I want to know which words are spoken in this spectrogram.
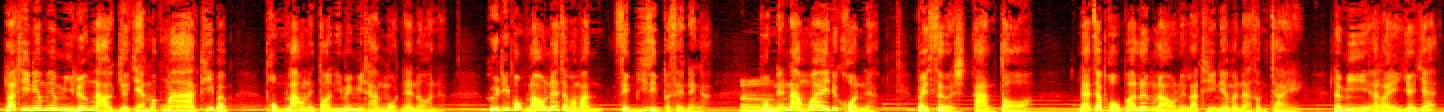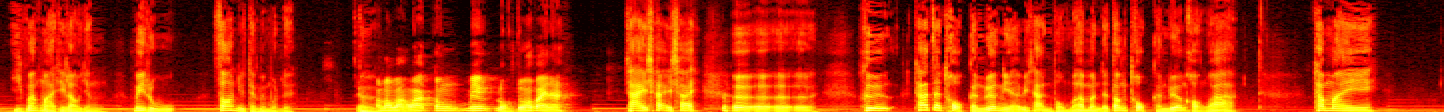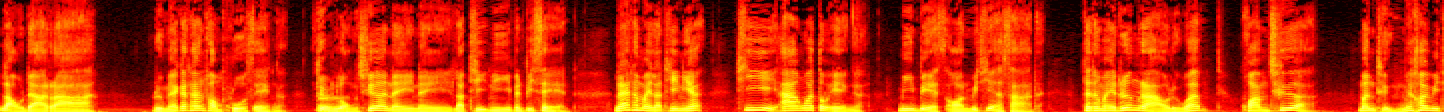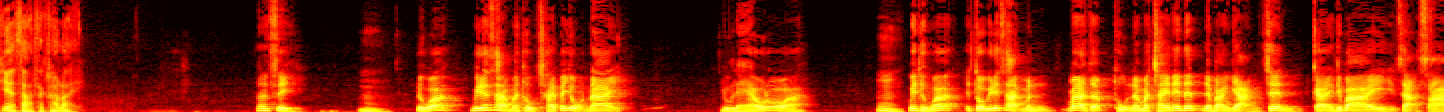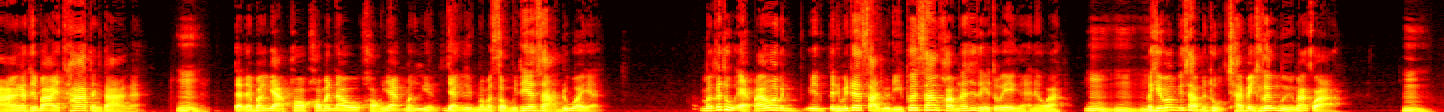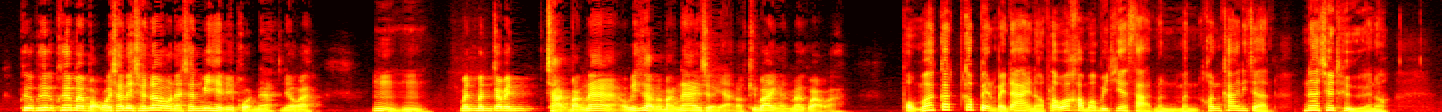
ลัทธิเนี้ยมันยังมีเรื่องราวเยอะแยะมากๆ ที่แบบผมเล่าในตอนนี้ไม่มีทางหมดแน่นอนอะคือที่ผมเล่าน่าจะประมาณสิบยี่สิบเปอร์เซ็นต์เองอะเออผมแนะนำว่าให้ทุกคนเนี่ยไปเสิร์ชอ่านต่อ และจะพบว่าเรื่องราวในลัทธิเนี้ยมันน่าสนใจ และมีอะไรเยอะแยะอีกมากมายที่เรายังไม่รู้ซ่อนอยู่เต็มไปหมดเลยเดี๋ยวต้องระวังว่าต้องไม่หลงตัวเข้าไปนะ ใช่ใช่ใช่เออเออเออเออคือ ถ้าจะถกกันเรื่องเนี้ยพี่ทันผมว่ามันจะต้องถกกันเรื่องของว่าทำไมเหล่าดารา หรือแม้กระทั่งทอมครูซเองอะถึงเออหลงเชื่อในในลัทธินี้เป็นพิเศษ และทำไมลัทธิเนี้ยที่อ้างว่าตัวเองอะมีเบสออนวิทยาศาสตร์อะแต่ทำไมเรื่องราวหรือว่าความเชื่อมันถึงไม่ค่อยวิทยาศาสตร์สักเท่าไหร่นั่นสิอืม หรือว่าวิทยาศาสตร์มันถูกใช้ประโยชน์ได้ อยู่แล้วหรือเปล่าวะอืม ไม่ถึงว่าไอตัววิทยาศาสตร์มันมันอาจจะถูกนำมาใช้ในในบางอย่าง เช่น การอธิบายสสารอธิบายธาตุต่าง ๆ อะ อืมแต่ในบางอย่างพอพอมันเอาของอย่างบางอย่างอย่างอื่นมาผสมวิทยาศาสตร์ด้วยอะมันก็ถูกแอบอ้างว่าเป็นเป็นเป็นวิทยาศาสตร์อยู่ดี เพื่อสร้างความน่าเชื่อถือให้ตัวเองอะเนี่ยว่าอืมอืมอืมเราคิดว่าวิทยาศาสตร์มันถูกใช้เป็นเครื่องมือมากกว่า อืม เพื่อเพื่อเพื่อมาบอกว่าฉัน rational นะฉันมีเหตุมีผลนะเนี่ยว่า อืมอืมมันมันก็เป็นฉากบังหน้าเอาวิทยาศาสตร์มาบังหน้าเฉยๆอะเราคิดว่าอย่างนั้นมากกว่าว่ะ ผมว่าก็ก็เป็นไปได้เนาะเพราะว่าคำว่าวิทยาศาสตร์มันมันค่อนข้างที่จะน่าเชื่อถือเนาะ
